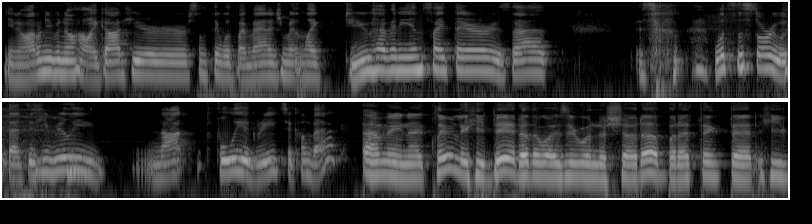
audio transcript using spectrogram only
you know, I don't even know how I got here. Something with my management. Like, do you have any insight there? Is that what's the story with that? Did he really not fully agree to come back? I mean, uh, clearly he did. Otherwise, he wouldn't have showed up. But I think that he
